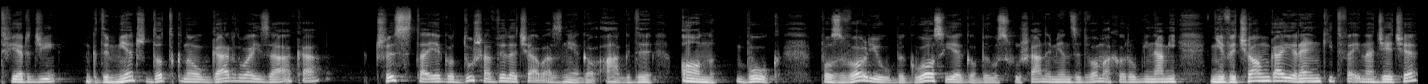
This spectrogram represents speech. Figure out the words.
twierdzi, gdy miecz dotknął gardła Izaaka, czysta jego dusza wyleciała z niego, a gdy on, Bóg, pozwolił, by głos jego był słyszany między dwoma chorobinami, nie wyciągaj ręki twej na dziecię,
